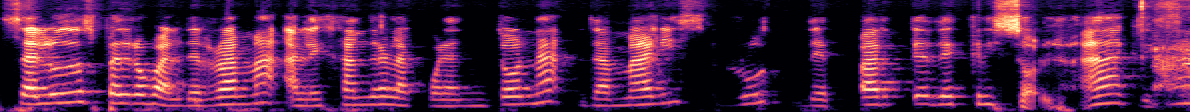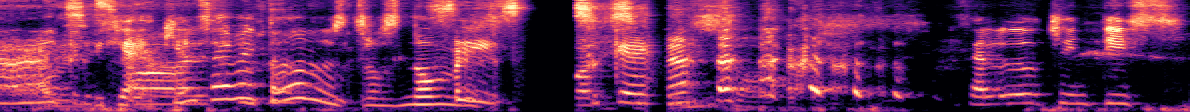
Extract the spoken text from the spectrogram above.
saludos Pedro Valderrama, Alejandra La Cuarentona, Damaris, Ruth, de parte de Crisol. Ah, Crisol. Ay, Dije. ¿quién sabe todos nuestros nombres? Sí, ¿por qué? Saludos, Chintis.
